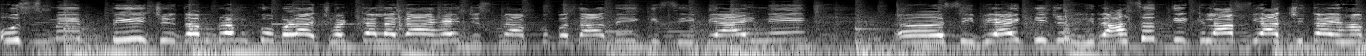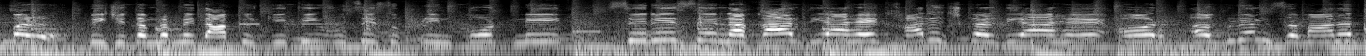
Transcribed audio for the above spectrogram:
उसमें पी चिदम्बरम को बड़ा झटका लगा है, जिसमें आपको बता दें कि सीबीआई ने सीबीआई की जो हिरासत के खिलाफ याचिका यहाँ पर पी चिदम्बरम ने दाखिल की थी, उसे सुप्रीम कोर्ट ने सिरे से नकार दिया है, खारिज कर दिया है और अग्रिम जमानत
